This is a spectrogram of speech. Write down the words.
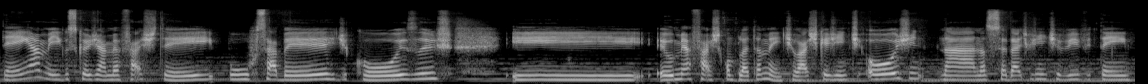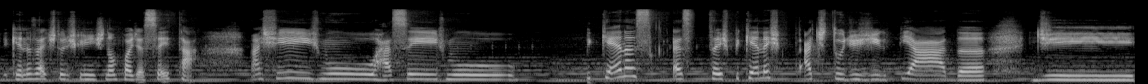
Tem amigos que eu já me afastei por saber de coisas e eu me afasto completamente. Eu acho que a gente, hoje, na, na sociedade que a gente vive, tem pequenas atitudes que a gente não pode aceitar: machismo, racismo, pequenas essas pequenas atitudes de piada, de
